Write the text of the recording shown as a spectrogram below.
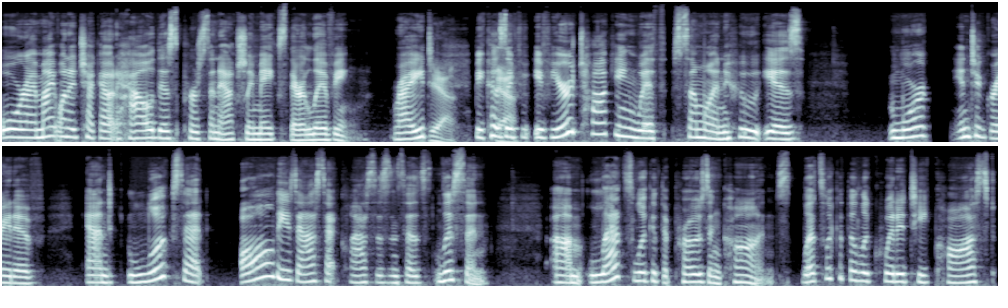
or I might want to check out how this person actually makes their living, right? Yeah. Because yeah. if if you're talking with someone who is more integrative and looks at all these asset classes and says, listen, um, let's look at the pros and cons. Let's look at the liquidity cost,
